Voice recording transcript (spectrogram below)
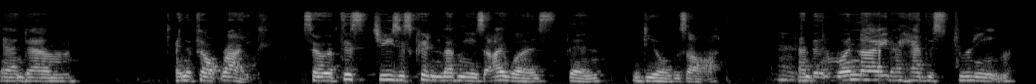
And um, and it felt right. So if this Jesus couldn't love me as I was, then the deal was off. Mm. And then one night I had this dream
